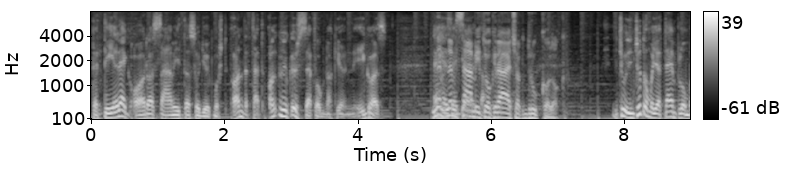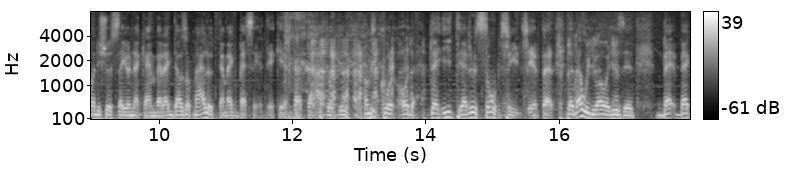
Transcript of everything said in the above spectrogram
Te tényleg arra számítasz, hogy ők most, tehát ők össze fognak jönni, igaz? Nem, Ehhez nem számítok rá, csak drukkolok. Én tudom, hogy a templomban is összejönnek emberek, de azok már előtte megbeszélték, érted? Tehát, hogy amikor oda, de itt erről szó sincs, érted? De nem úgy van, hogy izét, be, be,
